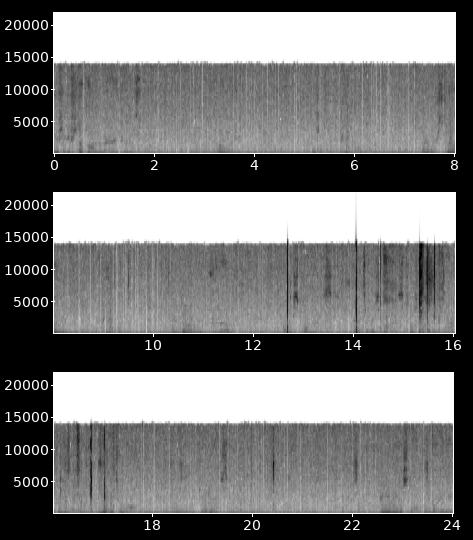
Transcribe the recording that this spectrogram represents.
you should, you're still calling Americans low life. These are people. Or they're still people. They're doing it out of a response. And it's a response to something that's happened way too often. And you need to address it. And you need to stop inviting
